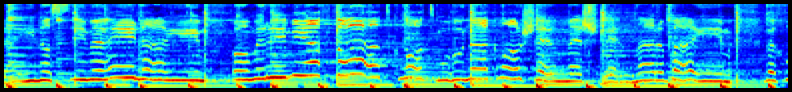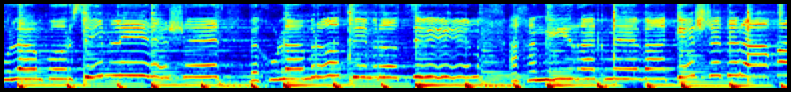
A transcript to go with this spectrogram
אליי נושאים עיניים אומרים יפה את כמו תמונה כמו שמש בין ארבעים וכולם פורסים לי רשת וכולם רוצים רוצים. אך אני רק מבקשת רחמים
